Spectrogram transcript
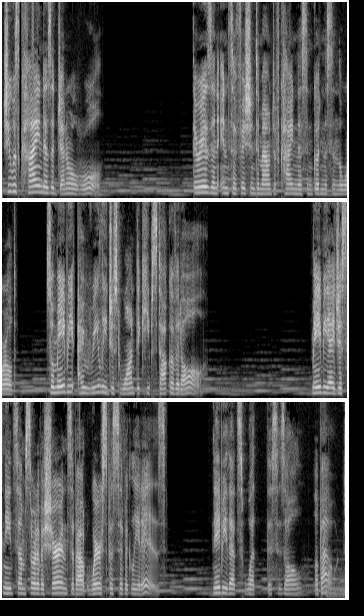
She was kind as a general rule. There is an insufficient amount of kindness and goodness in the world, so maybe I really just want to keep stock of it all. Maybe I just need some sort of assurance about where specifically it is. Maybe that's what this is all about.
